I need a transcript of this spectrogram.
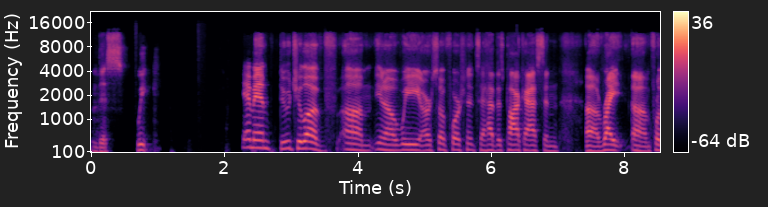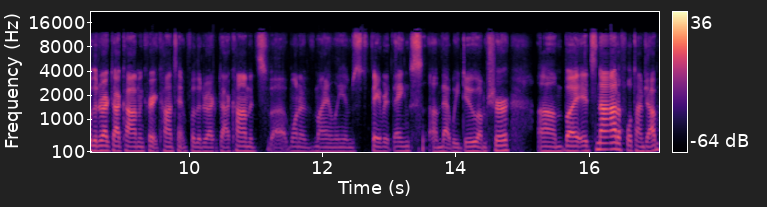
this week? Yeah, man, do what you love. Um, you know, we are so fortunate to have this podcast and uh, write um, for the direct.com and create content for the direct.com. It's uh, one of my and Liam's favorite things um, that we do, I'm sure. Um, but it's not a full time job.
